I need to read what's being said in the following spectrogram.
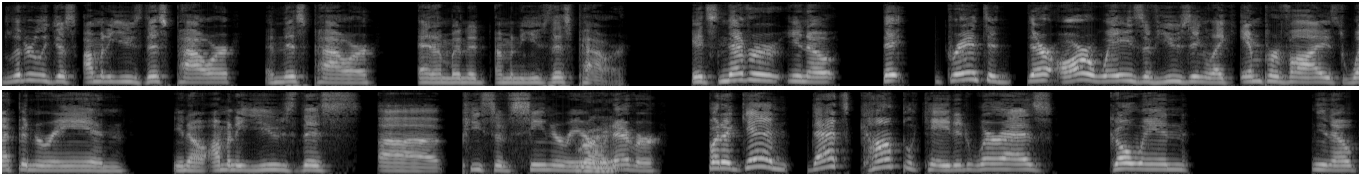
literally just I'm going to use this power and this power and I'm going to I'm going to use this power. It's never, you know, they granted there are ways of using like improvised weaponry and you know, I'm going to use this uh piece of scenery or Right. whatever. But again, that's complicated whereas go in you know,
